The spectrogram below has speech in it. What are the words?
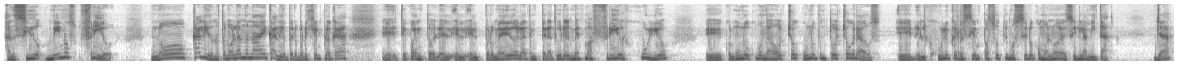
han sido menos fríos no cálido, no estamos hablando nada de cálido, pero por ejemplo acá eh, te cuento, el, promedio de la temperatura el mes más frío es julio eh, con 1,8 grados. El julio que recién pasó tuvimos 0,9, es decir, la mitad. ¿Ya?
